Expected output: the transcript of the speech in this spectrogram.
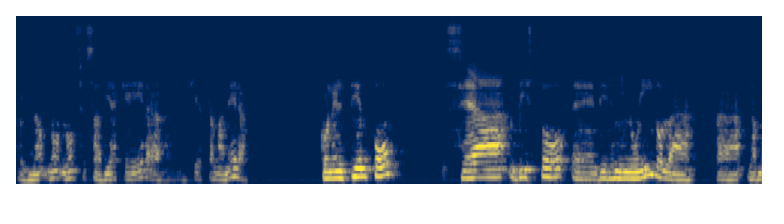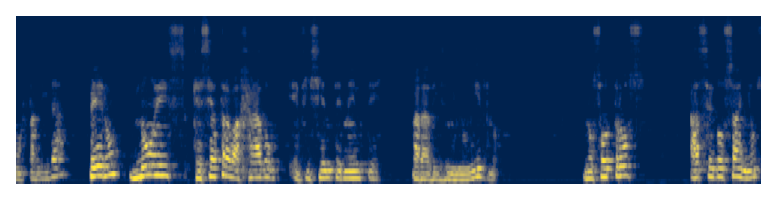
pues no, se sabía qué era, de cierta manera. Con el tiempo se ha visto eh, disminuido la, la mortalidad pero no es que se ha trabajado eficientemente para disminuirlo. Nosotros hace dos años,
